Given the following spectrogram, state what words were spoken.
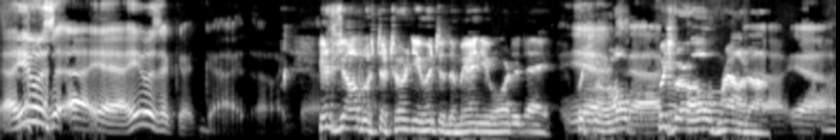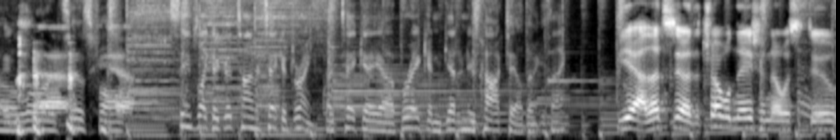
Yeah, he was. Uh, yeah, he was a good guy, though. His job was to turn you into the man you are today, which yeah, we're all, exactly. which we're all proud of. yeah. Oh exactly. Lord, it's his fault. Yeah. Seems like a good time to take a drink, like take a uh, break and get a new cocktail, don't you think? Yeah, let's. Uh, the Troubled Nation know what to do,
